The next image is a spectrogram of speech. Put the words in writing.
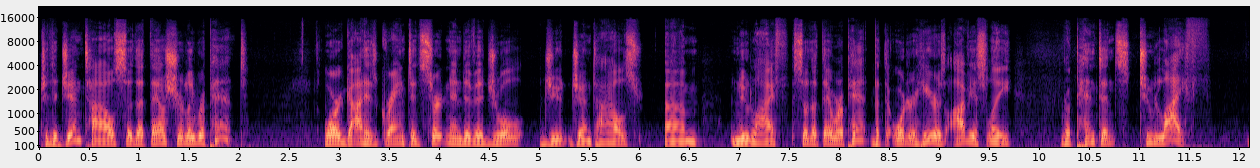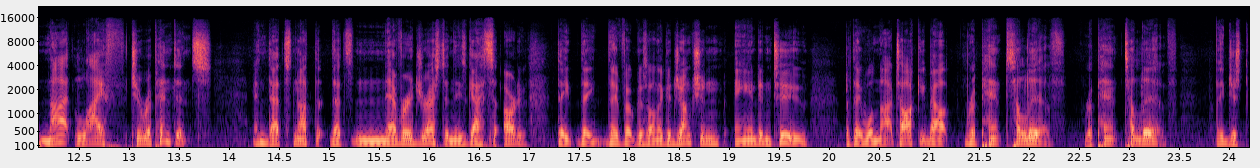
to the Gentiles so that they'll surely repent. Or God has granted certain individual Gentiles um, new life so that they repent. But the order here is obviously repentance to life, not life to repentance. And that's not the, that's never addressed in these guys' article. They, they they focus on the conjunction and and to, but they will not talk about repent to live, repent to live. They just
